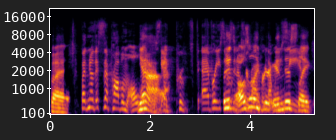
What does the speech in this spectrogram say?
But But no, this is a problem always. Yeah. Like pro- every but season it's of also like you're in this seen. like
